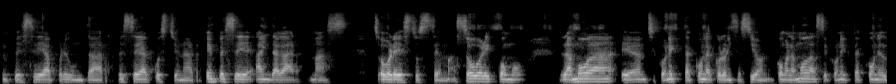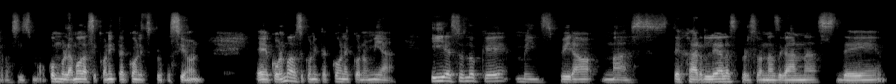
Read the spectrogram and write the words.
empecé a preguntar, empecé a cuestionar, empecé a indagar más sobre estos temas, sobre cómo la moda eh, se conecta con la colonización, cómo la moda se conecta con el racismo, cómo la moda se conecta con la explotación, eh, cómo la moda se conecta con la economía. Y eso es lo que me inspira más, dejarle a las personas ganas de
